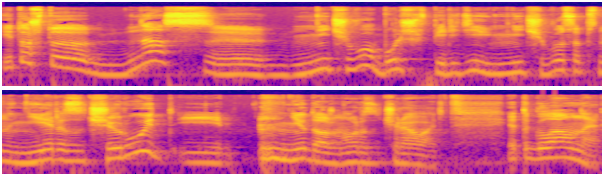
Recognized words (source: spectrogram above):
И то, что нас э, ничего больше впереди, ничего, собственно, не разочарует и не должно разочаровать. Это главное.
